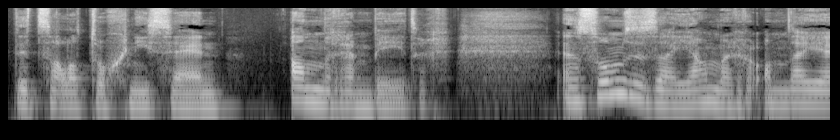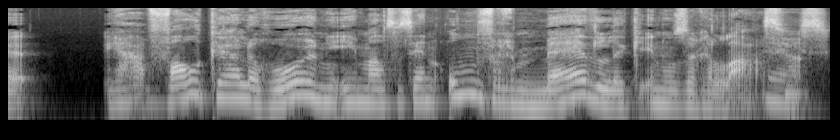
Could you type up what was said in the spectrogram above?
dit zal het toch niet zijn. Ander en beter. En soms is dat jammer, omdat je... Ja, valkuilen horen eenmaal. Ze zijn onvermijdelijk in onze relaties.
